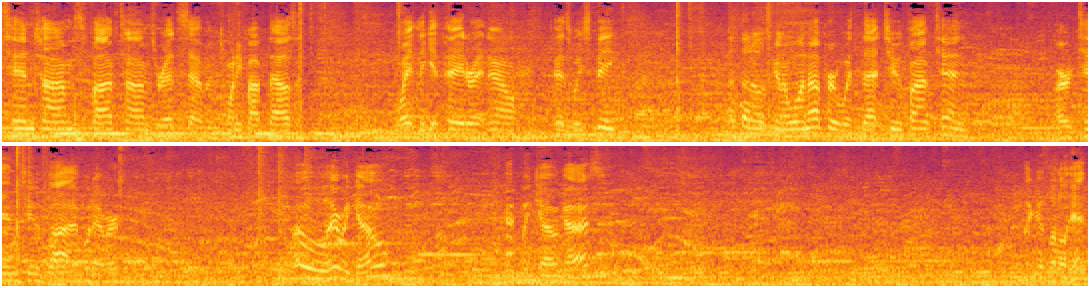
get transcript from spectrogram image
10 times, 5 times red 7, 25,000. Waiting to get paid right now as we speak. I thought I was to one up her with that 2 5 10 or 10 2 5, whatever. Oh, there we go. There we go, guys. A good little hit.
